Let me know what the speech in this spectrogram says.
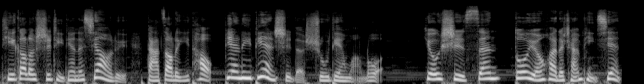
提高了实体店的效率，打造了一套便利店式的书店网络。优势三：多元化的产品线。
